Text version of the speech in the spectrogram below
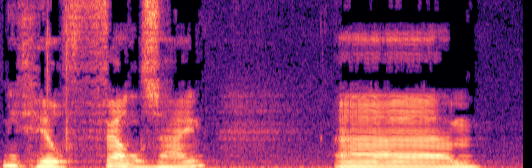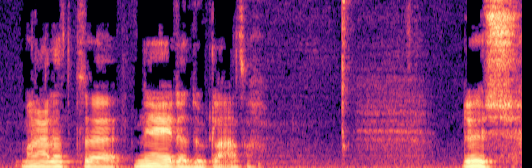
niet heel fel zijn. Uh, maar dat, uh, nee, dat doe ik later. Dus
